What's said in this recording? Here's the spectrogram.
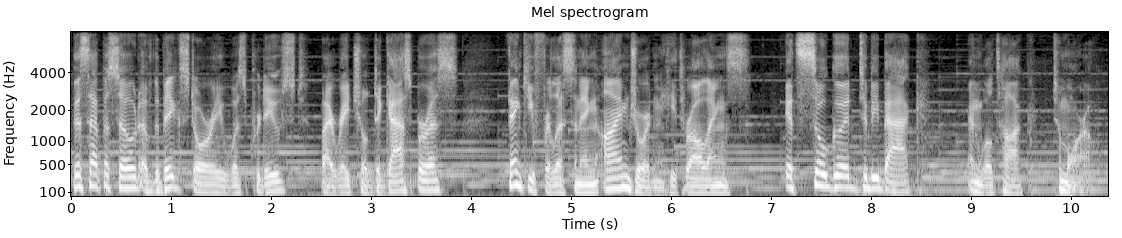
This episode of The Big Story was produced by Rachel DeGasperis. Thank you for listening. I'm Jordan Heath Rawlings. It's so good to be back, and we'll talk tomorrow.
